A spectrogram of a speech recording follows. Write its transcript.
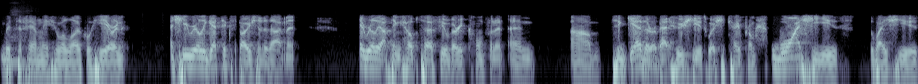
with wow. the family who are local here, and and she really gets exposure to that, and it, it really, I think, helps her feel very confident and um, together about who she is, where she came from, why she is the way she is.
